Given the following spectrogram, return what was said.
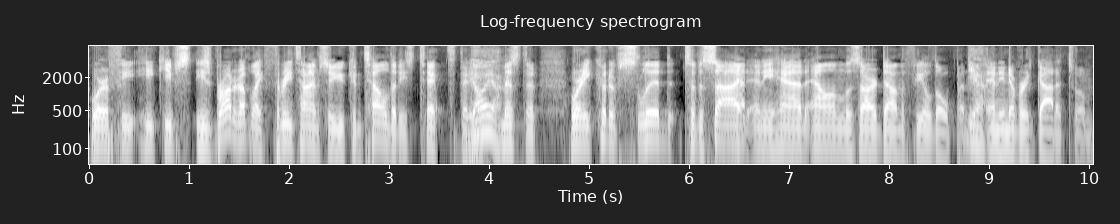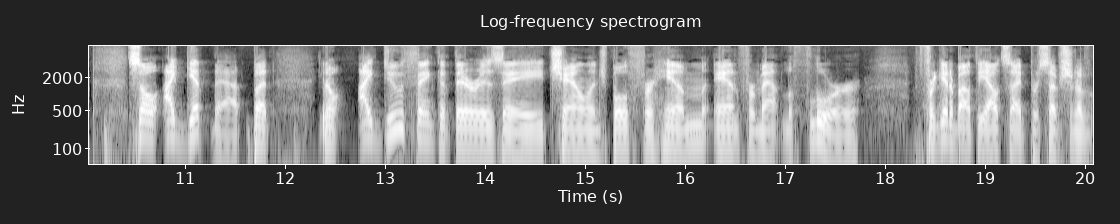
where if he, he keeps he's brought it up like three times, so you can tell that he's ticked that he Oh, yeah. missed it. Where he could have slid to the side and he had Allen Lazard down the field open, Yeah. and he never got it to him. So I get that, but. You know, I do think that there is a challenge both for him and for Matt LaFleur forget about the outside perception of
